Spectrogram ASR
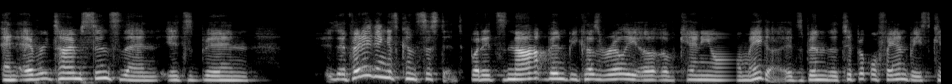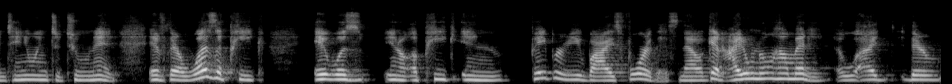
And every time since then, it's been, if anything, it's consistent, but it's not been because really of, of Kenny Omega. It's been the typical fan base continuing to tune in. If there was a peak, it was, you know, a peak in pay-per-view buys for this. Now, again, I don't know how many. I there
